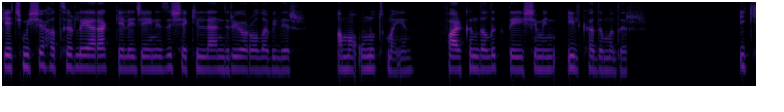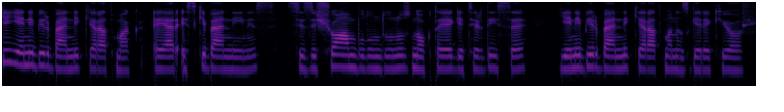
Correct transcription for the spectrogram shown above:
geçmişi hatırlayarak geleceğinizi şekillendiriyor olabilir. Ama unutmayın, farkındalık değişimin ilk adımıdır. 2. Yeni bir benlik yaratmak. Eğer eski benliğiniz sizi şu an bulunduğunuz noktaya getirdiyse, yeni bir benlik yaratmanız gerekiyor.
